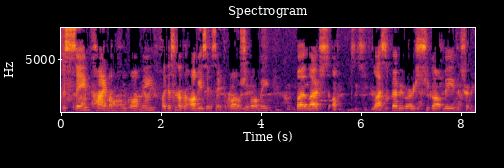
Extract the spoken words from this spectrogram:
the same kind my mom bought me. Like this is not the obviously the same the bottle she bought me, but last uh, last February she got me the Tre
